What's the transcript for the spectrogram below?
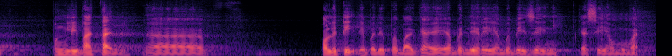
penglibatan uh, politik daripada pelbagai bendera yang berbeza ini. Terima kasih Yang Berhormat.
